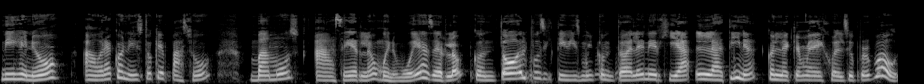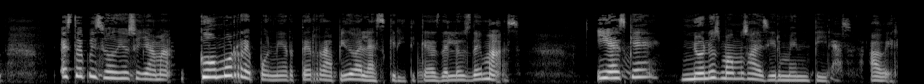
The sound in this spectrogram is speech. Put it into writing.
dije, no, ahora con esto que pasó, vamos a hacerlo, bueno, voy a hacerlo con todo el positivismo y con toda la energía latina con la que me dejó el Super Bowl. Este episodio se llama ¿Cómo reponerte rápido a las críticas de los demás? Y es que no nos vamos a decir mentiras. A ver,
